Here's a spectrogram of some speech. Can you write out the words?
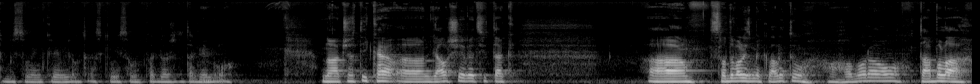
to by som im krivdil teraz, keby som tvrdil, že to tak nebolo. No a čo sa týka uh, ďalšie veci, tak uh, sledovali sme kvalitu hovorov. Tá bola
